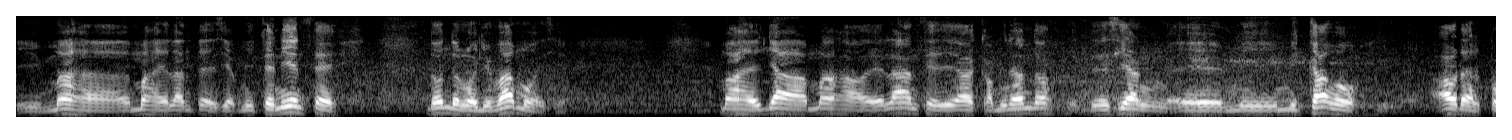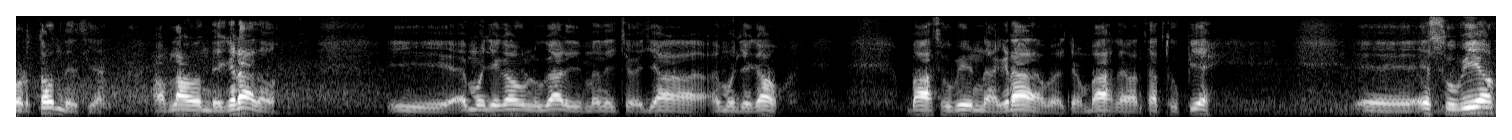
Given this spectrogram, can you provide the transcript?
y más, más adelante decía, mi teniente, ¿dónde lo llevamos? Decía. Más allá, más adelante, ya caminando, decían, eh, mi, mi cabo ahora el portón decían, hablaban de grado. Y hemos llegado a un lugar y me han dicho, ya hemos llegado, vas a subir una grada, vas a levantar tu pie. Eh, he subido,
